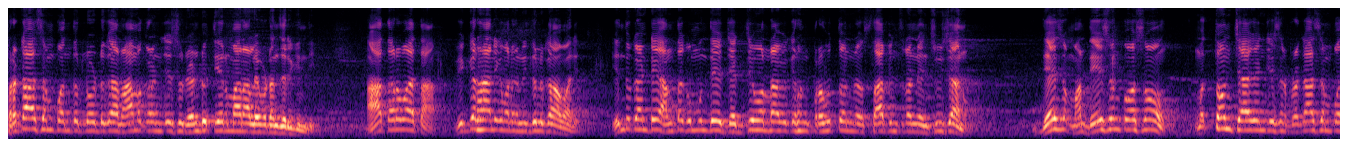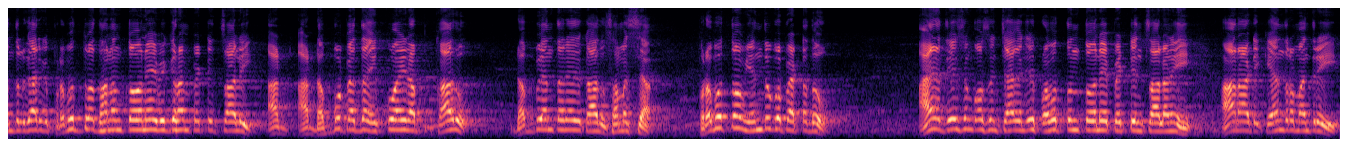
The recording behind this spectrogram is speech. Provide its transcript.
ప్రకాశం పంతులు రోడ్డుగా నామకరణం చేసి రెండు తీర్మానాలు ఇవ్వడం జరిగింది. ఆ తర్వాత విగ్రహానికి మనకు నిధులు కావాలి. ఎందుకంటే అంతకుముందే జగ్జీవన్ రావు విగ్రహం ప్రభుత్వం స్థాపించడం నేను చూశాను. దేశం మన దేశం కోసం మొత్తం త్యాగం చేసిన ప్రకాశం పంతులు గారికి ప్రభుత్వ ధనంతోనే విగ్రహం పెట్టించాలి. ఆ డబ్బు పెద్ద ఎక్కువైన కాదు. డబ్బు ఎంత అనేది కాదు సమస్య. ప్రభుత్వం ఎందుకు పెట్టదు? ఆయన దేశం కోసం త్యాగం చేసి ప్రభుత్వంతోనే పెట్టించాలని ఆనాటి కేంద్ర మంత్రి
